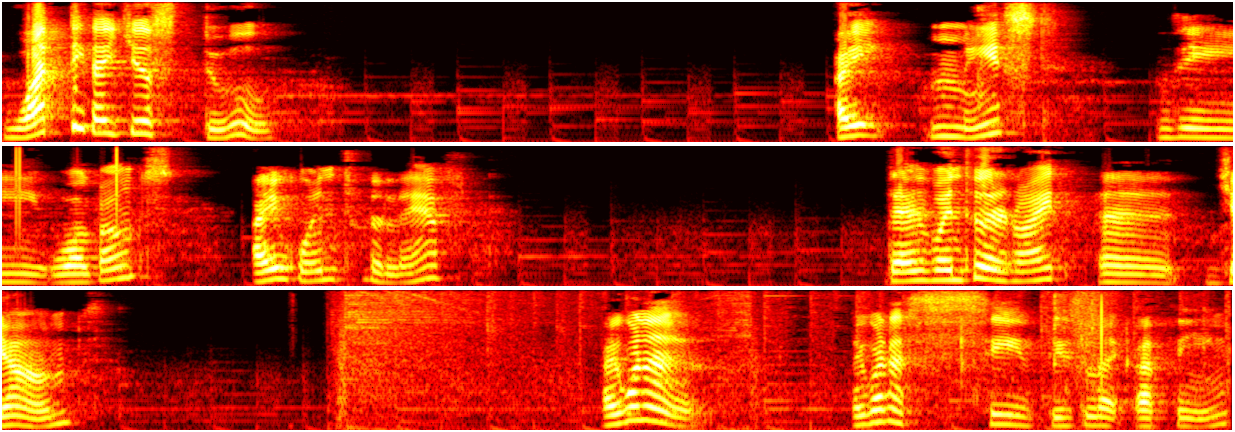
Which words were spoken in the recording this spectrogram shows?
What did I just do? I missed the wall bounce. I went to the left. Then went to the right and jumped. I wanna... I wanna see this like a thing.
